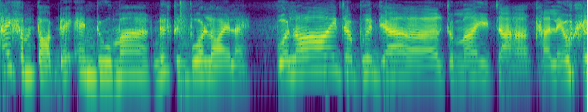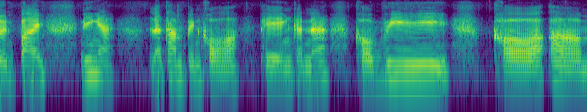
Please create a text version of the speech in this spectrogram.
ให้คำตอบได้เอ็นดูมาก นึกถึงบัวลอยอะไร บัวลอยจะเพื่อนยากจะไม่จากคาเร็วเกินไป นี่ไง แล้วทำเป็นขอเพลงกันนะ ขอวีขอเอ่อ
